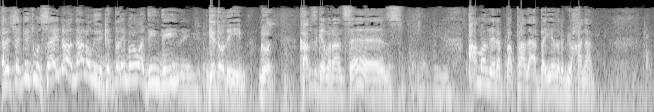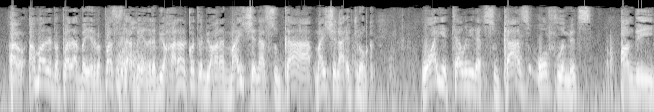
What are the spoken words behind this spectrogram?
And the Shakish will say, no, not only the Ketanim, but Adin di Gedolim. Good. Comes the Gemara and says, Amal le Papa le Abayel Rabbi Yohanan. Oh, Abayel. Papa says to Abayel, Rabbi Yohanan, according to Rabbi Yohanan, Mai Shena Sukkah, Mai Shena Etrog. Why are you telling me that Sukkah's off limits on the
